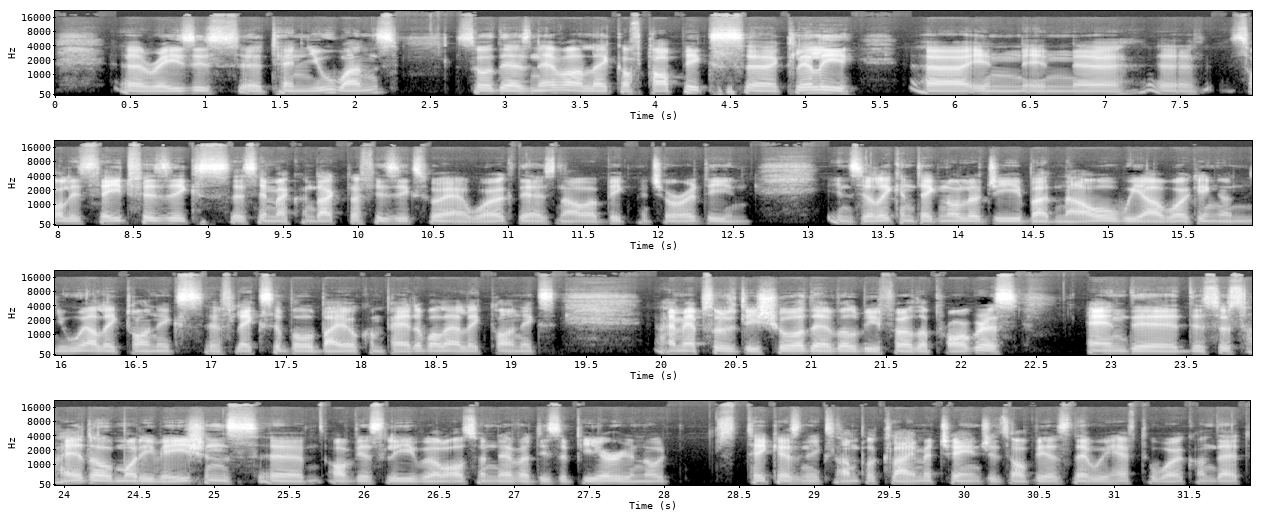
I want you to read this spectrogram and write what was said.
uh, raises uh, 10 new ones. So there's never a lack of topics. Uh, clearly, uh, in in uh, uh, solid state physics, semiconductor physics, where I work, there's now a big majority in in silicon technology. But now we are working on new electronics, flexible, biocompatible electronics. I'm absolutely sure there will be further progress. And the, the societal motivations uh, obviously will also never disappear. You know, take as an example climate change. It's obvious that we have to work on that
